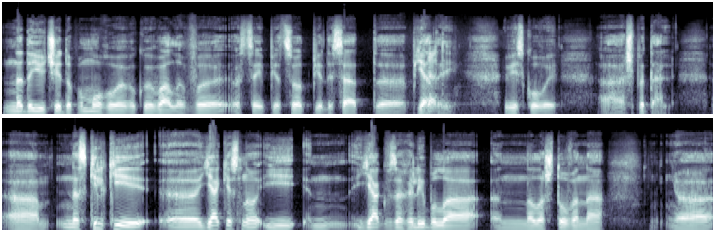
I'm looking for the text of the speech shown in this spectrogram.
надаючи допомогу, евакуювали в ось цей 555-й П'ятий. військовий а, шпиталь. А, Наскільки е, якісно і як взагалі була налаштована е,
